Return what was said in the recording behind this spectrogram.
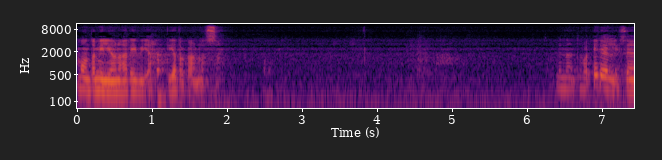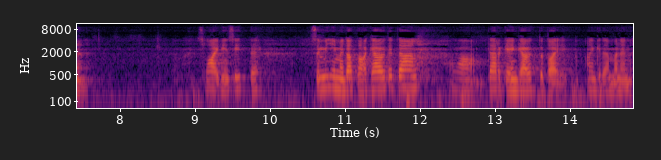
monta miljoonaa riviä tietokannassa. Mennään tuohon edelliseen slaidin sitten. Se, mihin me dataa käytetään, tärkein käyttö tai ainakin tämmöinen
